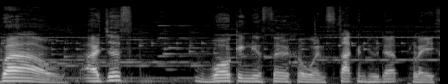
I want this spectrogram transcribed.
Wow, I just walking in circle and stuck into that place.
